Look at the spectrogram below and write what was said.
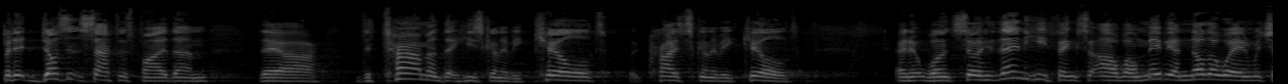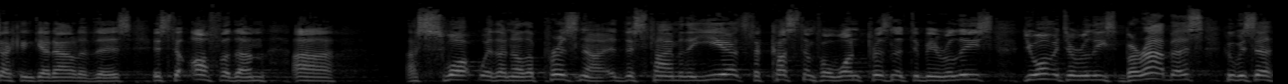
but it doesn't satisfy them. They are determined that he's going to be killed, that Christ's going to be killed. And it won't. So then he thinks, oh, well, maybe another way in which I can get out of this is to offer them uh, a swap with another prisoner. At this time of the year, it's the custom for one prisoner to be released. Do you want me to release Barabbas, who was a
